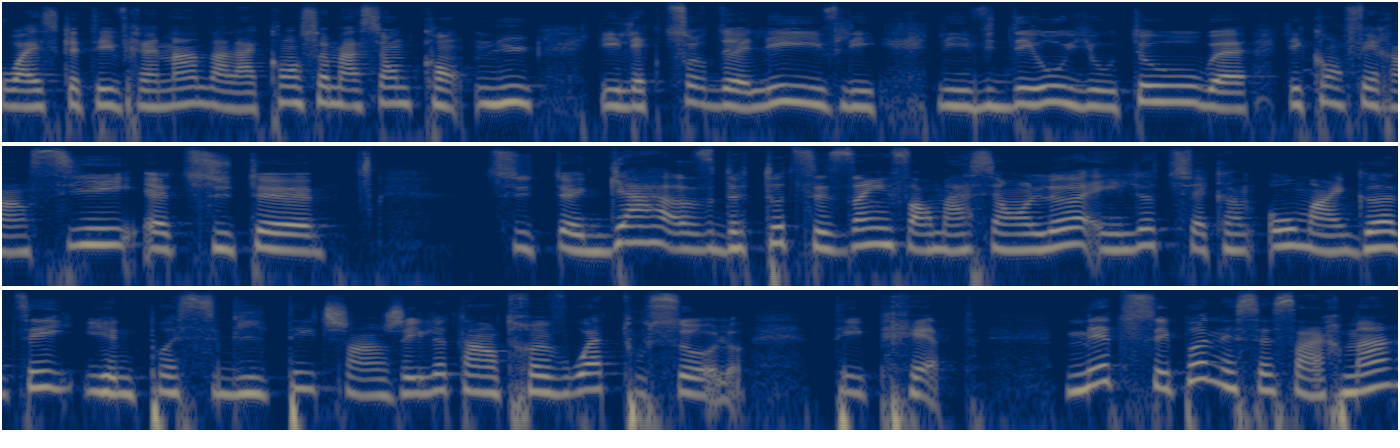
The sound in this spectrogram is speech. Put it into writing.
Ou est-ce que tu es vraiment dans la consommation de contenu, les lectures de livres, les, les vidéos YouTube, euh, les conférenciers, euh, tu te tu te gaves de toutes ces informations-là et là, tu fais comme, oh my God, tu sais, il y a une possibilité de changer. Là, tu entrevois tout ça. Tu es prête. Mais tu sais pas nécessairement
